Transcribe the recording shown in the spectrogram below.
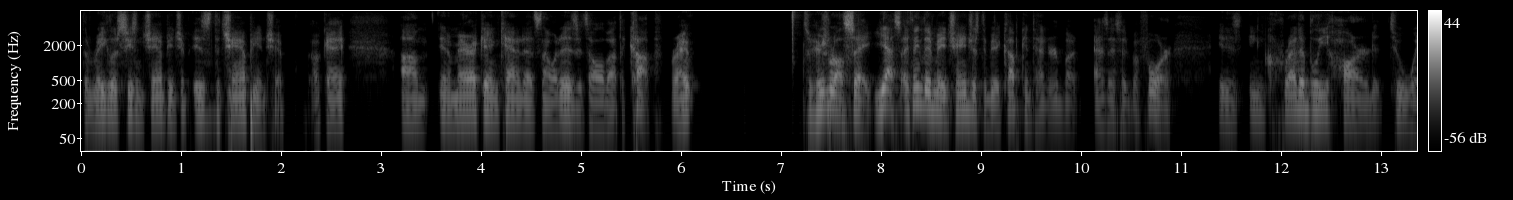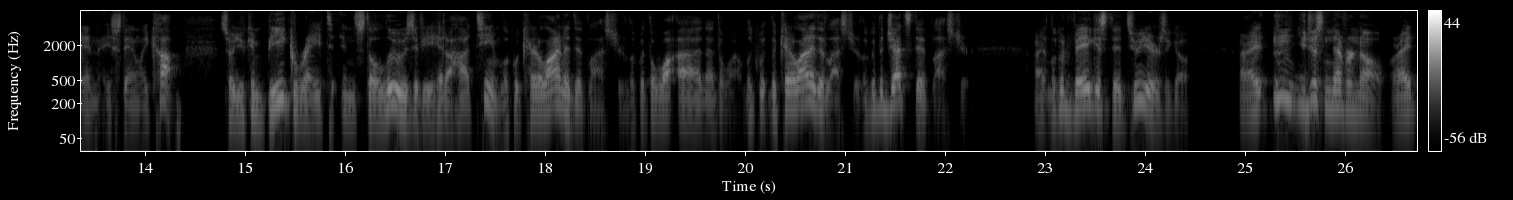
the regular season championship is the championship. Okay. Um, in America and Canada, it's not what it is. It's all about the cup, right? So here's what I'll say. Yes, I think they've made changes to be a cup contender, but as I said before, it is incredibly hard to win a Stanley Cup. So you can be great and still lose if you hit a hot team. Look what Carolina did last year. Look what the uh, not the Wild. Look what the Carolina did last year. Look what the Jets did last year. All right. Look what Vegas did two years ago. All right, you just never know. All right,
